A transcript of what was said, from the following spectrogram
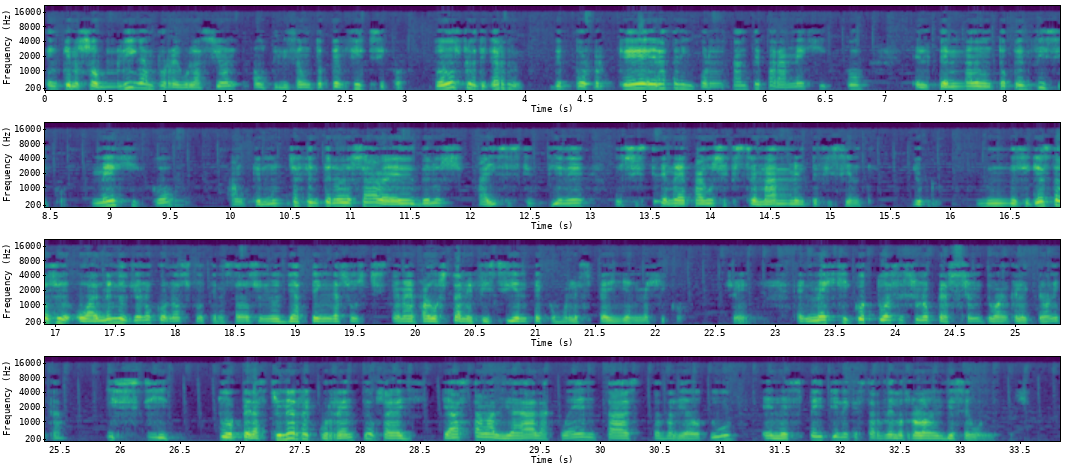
en que nos obligan por regulación a utilizar un token físico. Podemos platicar de por qué era tan importante para México el tema de un token físico. México, aunque mucha gente no lo sabe, es de los países que tiene un sistema de pagos extremadamente eficiente. Yo, ni siquiera Estados Unidos, o al menos yo no conozco que en Estados Unidos ya tengas un sistema de pagos tan eficiente como el SPAY en México. En México tú haces una operación en tu banca electrónica y si tu operación es recurrente, o sea, ya está validada la cuenta, estás validado tú, el SPAY tiene que estar del otro lado en 10 segundos.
